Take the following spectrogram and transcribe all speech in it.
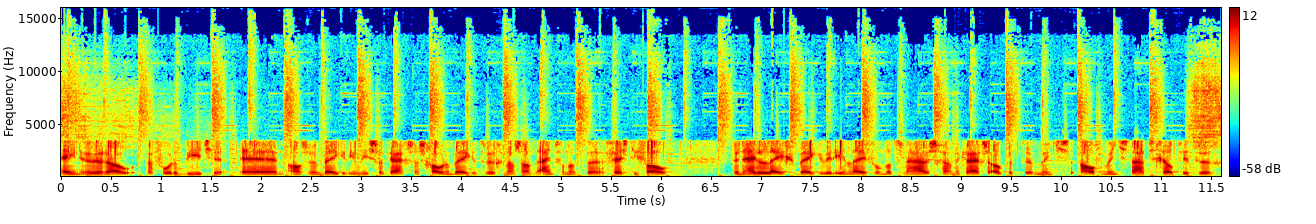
1 euro voor het biertje. En als ze een beker inwisselen krijgen ze een schone beker terug. En als ze aan het eind van het festival hun hele lege beker weer inleveren omdat ze naar huis gaan... dan krijgen ze ook het muntje, halve muntje statiegeld weer terug.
